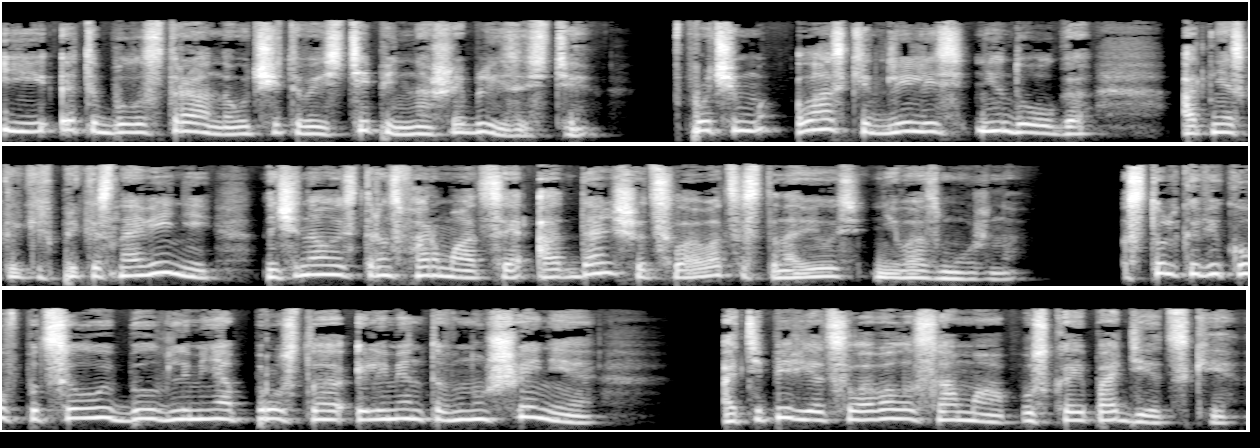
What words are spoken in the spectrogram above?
и это было странно, учитывая степень нашей близости. Впрочем, ласки длились недолго. От нескольких прикосновений начиналась трансформация, а дальше целоваться становилось невозможно. Столько веков поцелуй был для меня просто элементом внушения, а теперь я целовала сама, пускай по-детски.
